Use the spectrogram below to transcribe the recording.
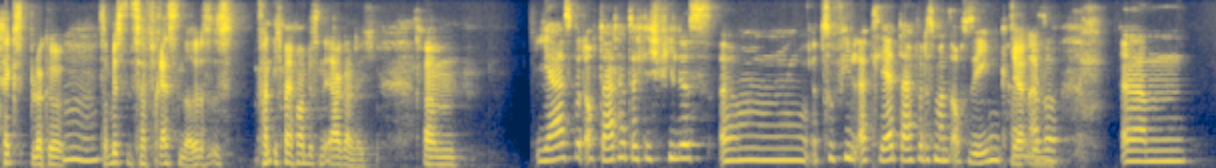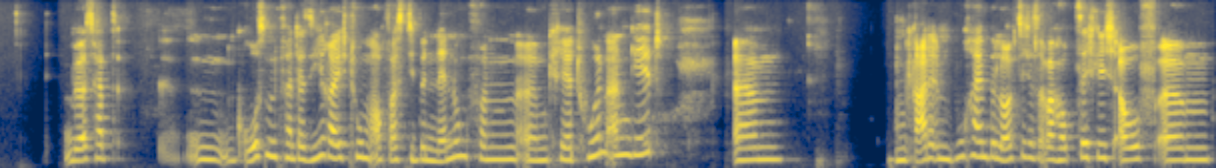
Textblöcke mhm. so ein bisschen zerfressen. Also das ist, fand ich manchmal ein bisschen ärgerlich. Ähm, ja, es wird auch da tatsächlich vieles ähm, zu viel erklärt dafür, dass man es auch sehen kann. Ja, also ähm, Mörs hat einen großen Fantasiereichtum, auch was die Benennung von ähm, Kreaturen angeht. Ähm, und gerade im Buchheim beläuft sich das aber hauptsächlich auf ähm,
